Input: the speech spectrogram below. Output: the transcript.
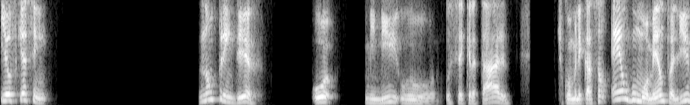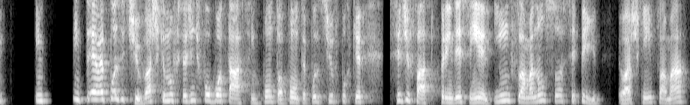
E eu fiquei assim. Não prender o, mini, o, o secretário de comunicação em algum momento ali é positivo. Acho que no, se a gente for botar assim, ponto a ponto, é positivo porque se de fato prendessem ele, ia inflamar não só a CPI, eu acho que ia inflamar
